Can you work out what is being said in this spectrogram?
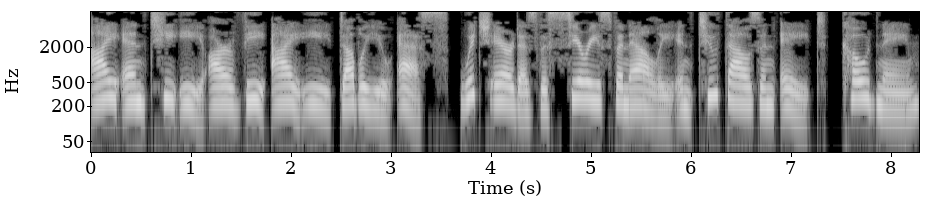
INTERVIEWS, which aired as the series finale in 2008. Codename,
